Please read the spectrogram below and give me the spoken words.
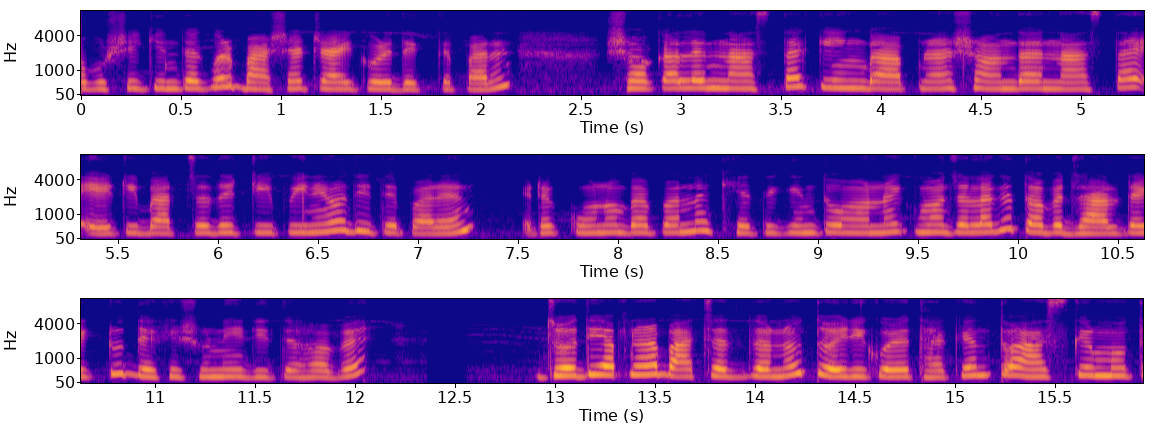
অবশ্যই কিন্তু একবার বাসায় ট্রাই করে দেখতে পারেন। সকালের নাস্তা কিংবা আপনার সন্ধ্যার নাস্তা, এটি বাচ্চাদের টিফিনেও দিতে পারেন। এটা কোনো ব্যাপার না, খেতে কিন্তু অনেক মজা লাগে, তবে ঝালটা একটু দেখে শুনেই দিতে হবে। যদি আপনারা বাচ্চাদের জন্য তৈরি করে থাকেন, তো আজকের মতো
